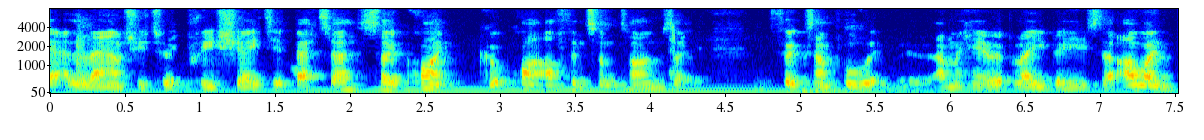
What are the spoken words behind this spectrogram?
it allows you to appreciate it better. So quite quite often, sometimes, for example, I'm here at Blaby, is that I won't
